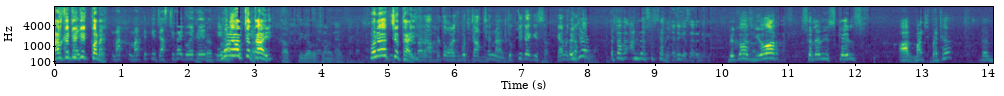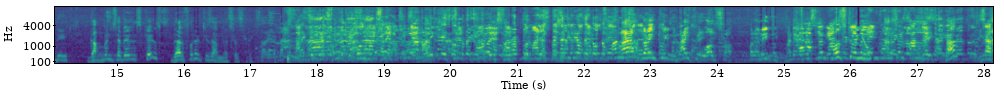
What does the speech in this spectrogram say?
মার্কেটই ঠিক করে। মার্কেট কি জাস্টিফাইড ওয়েতে মনে হচ্ছে তাই। আর্থিক আলোচনা করব মনে হচ্ছে তাই। স্যার আপনি তো ওয়েস্ট চাচ্ছেন না। যুক্তিটা কি স্যার? কেন চাচ্ছেন না? এটা আননেসেসারি এদিকে স্যার এদিকে। Because your salary scales আর much better than the দিতে হবে সংরক্ষণ স্পেশাল টিভিতে তথ্য পান I am going to invite you also for a meeting, but I understand most of you, information পান নাই। স্যার।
